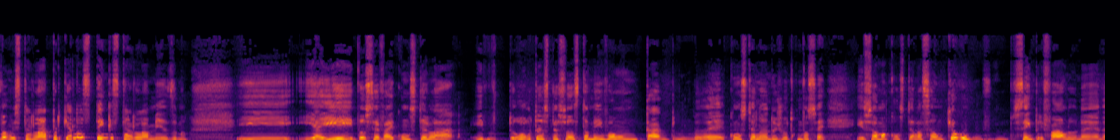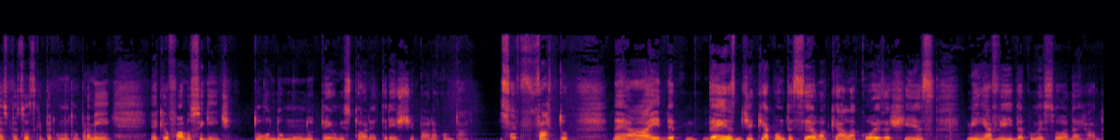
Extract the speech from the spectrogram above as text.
vão estar lá porque elas têm que estar lá mesmo. E, e aí você vai constelar e outras pessoas também vão estar tá, é, constelando junto com você. Isso é uma constelação. O que eu sempre falo, né, das pessoas que perguntam para mim, é que eu falo o seguinte: todo mundo tem uma história triste para contar. Isso é fato, né? E de, desde que aconteceu aquela coisa X, minha vida começou a dar errado.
